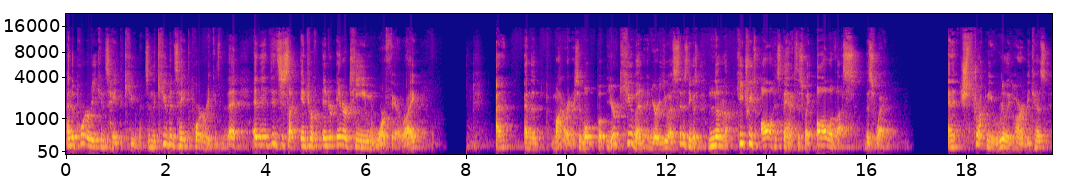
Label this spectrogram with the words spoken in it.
and the Puerto Ricans hate the Cubans, and the Cubans hate the Puerto Ricans. And it's just like inter, inter, inter team warfare, right? And and the moderator said, Well, but you're Cuban and you're a U.S. citizen. He goes, No, no, no. He treats all Hispanics this way, all of us this way. And it struck me really hard because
